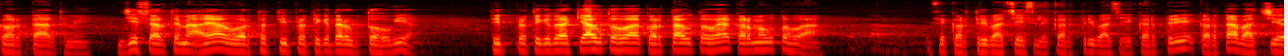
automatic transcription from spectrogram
कर्तार्थ में। जिस अर्थ में आया, वो अर्थ ती प्रत्यय के द्वारा उक्त हो गया। ती प्रत्यय के द्वारा क्या उक्त हुआ? कर्ता उक्त हुआ, कर्म उक्त हुआ। इसे कर्तृवाच्य, इसलिए कर्तृवाच्य, कर्तृ कर्ता वाच्य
